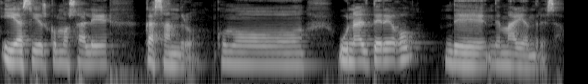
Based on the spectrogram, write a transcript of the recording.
Y así es como sale Casandro, como un alter ego de, María Andresa.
